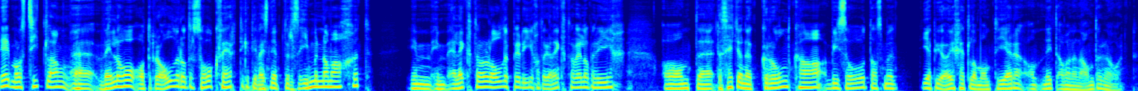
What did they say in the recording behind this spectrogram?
Die hat mal eine Zeit lang äh, Velo oder Roller oder so gefertigt. Ich weiß nicht, ob ihr das immer noch macht. Im, im Elektroroller-Bereich oder Elektrovelo-Bereich. Und äh, das hat ja einen Grund gehabt, wieso dass man die bei euch hat montieren und nicht an einem anderen Ort.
